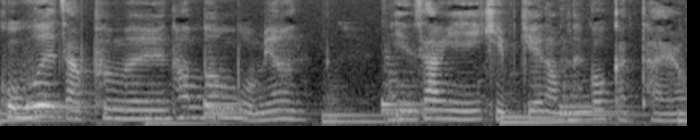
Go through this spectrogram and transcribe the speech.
고흐의 작품은 한 번 보면 인상이 깊게 남는 것 같아요.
